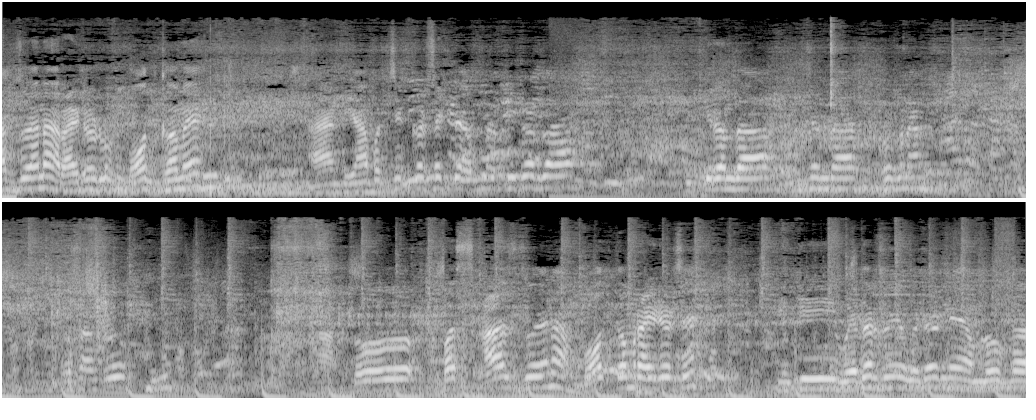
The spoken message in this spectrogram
आज जो है ना राइडर लोग बहुत कम है एंड यहाँ पर चेक कर सकते हैं अपना टिकट दा किरण दा भीषण दा हाँ, तो बस आज जो है ना बहुत कम राइडर्स है। क्योंकि वेदर है वेदर ने हम लोग का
